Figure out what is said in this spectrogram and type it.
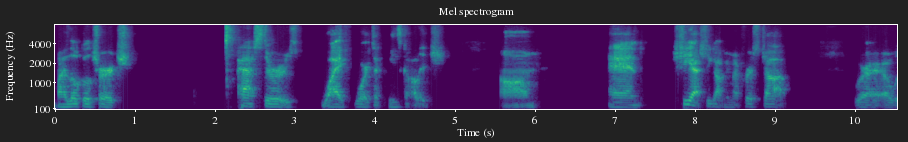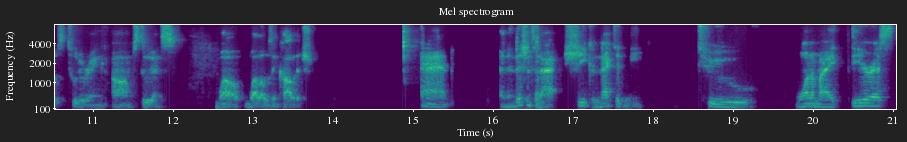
my local church pastor's wife worked at Queens College. Um, and she actually got me my first job where I was tutoring um, students while, while I was in college. And in addition to that, she connected me to one of my dearest,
